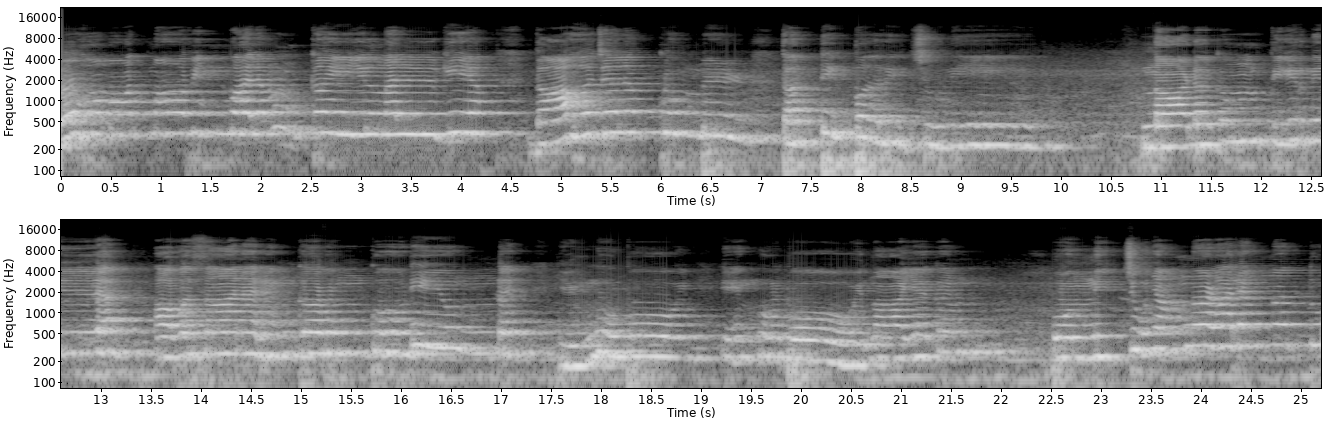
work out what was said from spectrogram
മോഹമാത്മാവിൻ വലം കയ്യിൽ നൽകിയ ദാഹജലക്കുമ്പിൾ തട്ടിപ്പറിച്ചു നീ. നാടകം തീർന്നില്ല അവസാന രംഗവും കൂടിയുണ്ട്. എങ്ങു പോയി എങ്ങു പോയി നായകൻ? ഒന്നിച്ചു ഞങ്ങൾ അരങ്ങത്തു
